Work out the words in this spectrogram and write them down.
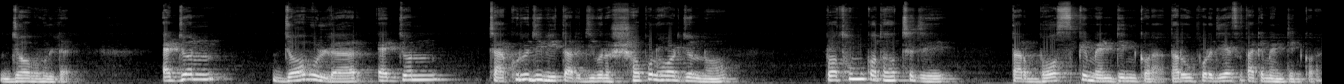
জব হোল্ডার একজন জব হোল্ডার একজন চাকুরিজীবী তার জীবনে সফল হওয়ার জন্য প্রথম কথা হচ্ছে যে তার বসকে মেনটেন করা, তার উপরে যে আছে তাকে মেনটেন করা।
